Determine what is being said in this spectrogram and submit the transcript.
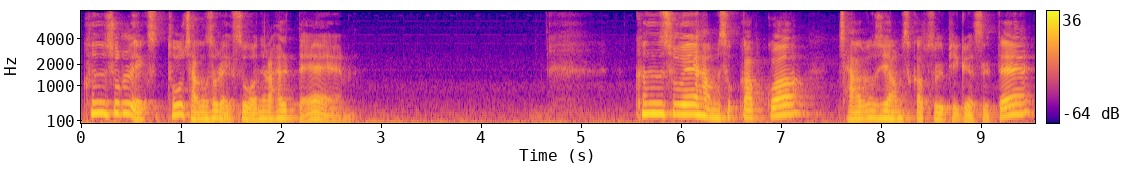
큰 수를 x2, 작은 수를 x1이라 할 때 큰 수의 함수값과 작은 수의 함수값을 비교했을 때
